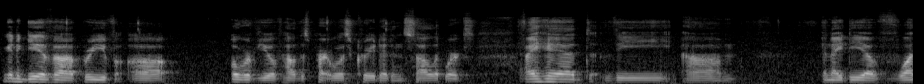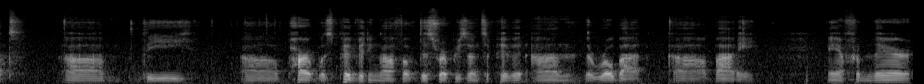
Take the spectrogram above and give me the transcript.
I'm going to give a brief uh, overview of how this part was created in SolidWorks. I had the um, an idea of what um, the uh, part was pivoting off of. This represents a pivot on the robot uh, body and from there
